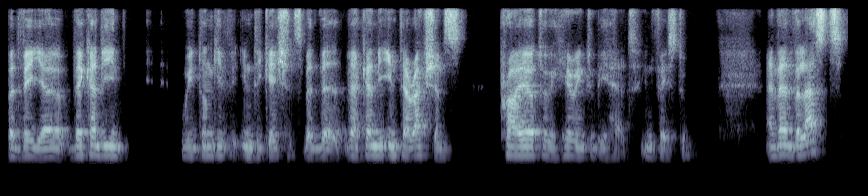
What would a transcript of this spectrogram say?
but they uh, they can be we don't give indications, but there, there can be interactions prior to a hearing to be held in phase two. And then the last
